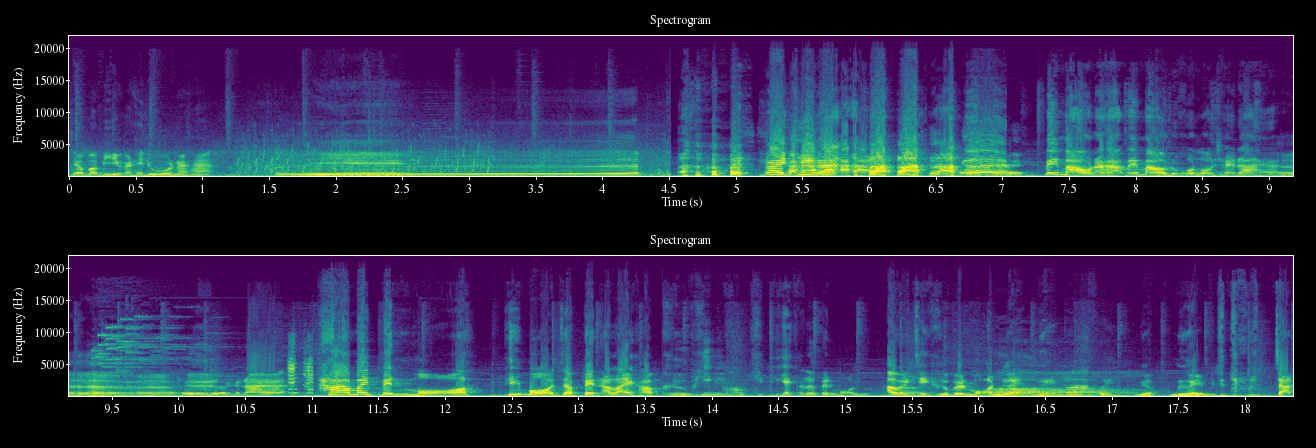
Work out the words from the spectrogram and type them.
เดี๋ยวมาบีบกันให้ดูนะฮะนี่ง่ายจริงอะเออไม่เมานะฮะ ไม่เมาทุกคนลองใช้ได้ฮะ เออ เออเออใช้ได้ฮะ ถ้าไม่เป็นหมอ พี่หมอจะเป็นอะไรครับ คือพี่มีความคิดที่อยากจะเลิกเป็นหมออยู่ เอาจริงๆคือเป็นหมอเหนื่อยเหนื่อยมากเว้ยเหนื่อยเหนื่อยมันจะจัด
